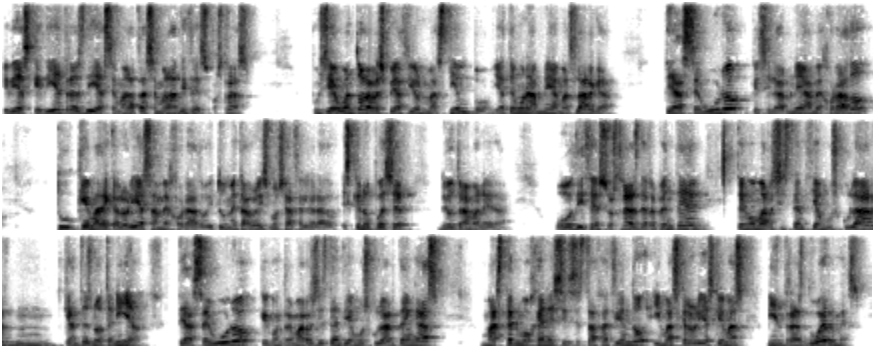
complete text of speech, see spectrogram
y veas que día tras día, semana tras semana, dices, ostras, pues ya aguanto la respiración más tiempo, ya tengo una apnea más larga. Te aseguro que si la apnea ha mejorado, tu quema de calorías ha mejorado y tu metabolismo se ha acelerado. Es que no puede ser de otra manera. O dices, ostras, de repente tengo más resistencia muscular mm, que antes no tenía. Te aseguro que contra más resistencia muscular tengas, más termogénesis estás haciendo y más calorías quemas mientras duermes.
